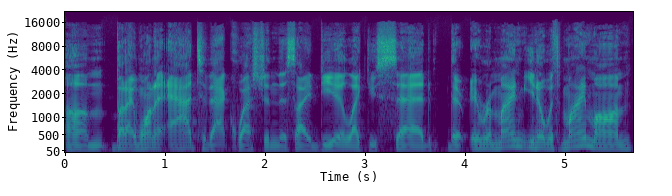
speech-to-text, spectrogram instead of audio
Um, but I want to add to that question this idea, like you said, that it remind you know, with my mom,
